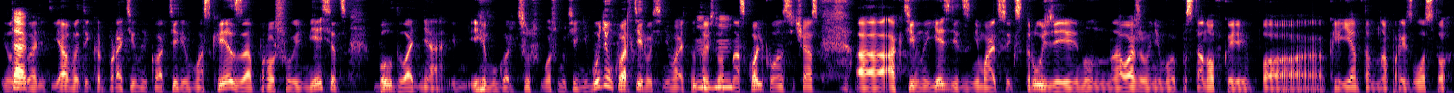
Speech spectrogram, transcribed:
и он так. говорит, я в этой корпоративной квартире в Москве за прошлый месяц был два дня. И ему говорят, слушай, может, мы тебе не будем квартиру снимать? Ну, то mm-hmm. есть вот насколько он сейчас а, активно ездит, занимается экструзией, ну, налаживанием и постановкой в, а, клиентам на производствах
